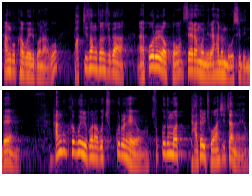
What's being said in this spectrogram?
한국하고 일본하고 박지성 선수가 아, 골을 넣고 세레모니를 하는 모습인데 한국하고 일본하고 축구를 해요. 축구는 뭐 다들 좋아하시잖아요.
